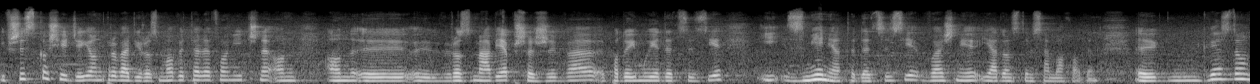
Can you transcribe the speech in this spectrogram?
I wszystko się dzieje, on prowadzi rozmowy telefoniczne, on, on y, y, rozmawia, przeżywa, podejmuje decyzje i zmienia te decyzje właśnie jadąc tym samochodem. Y, Gwiazdą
